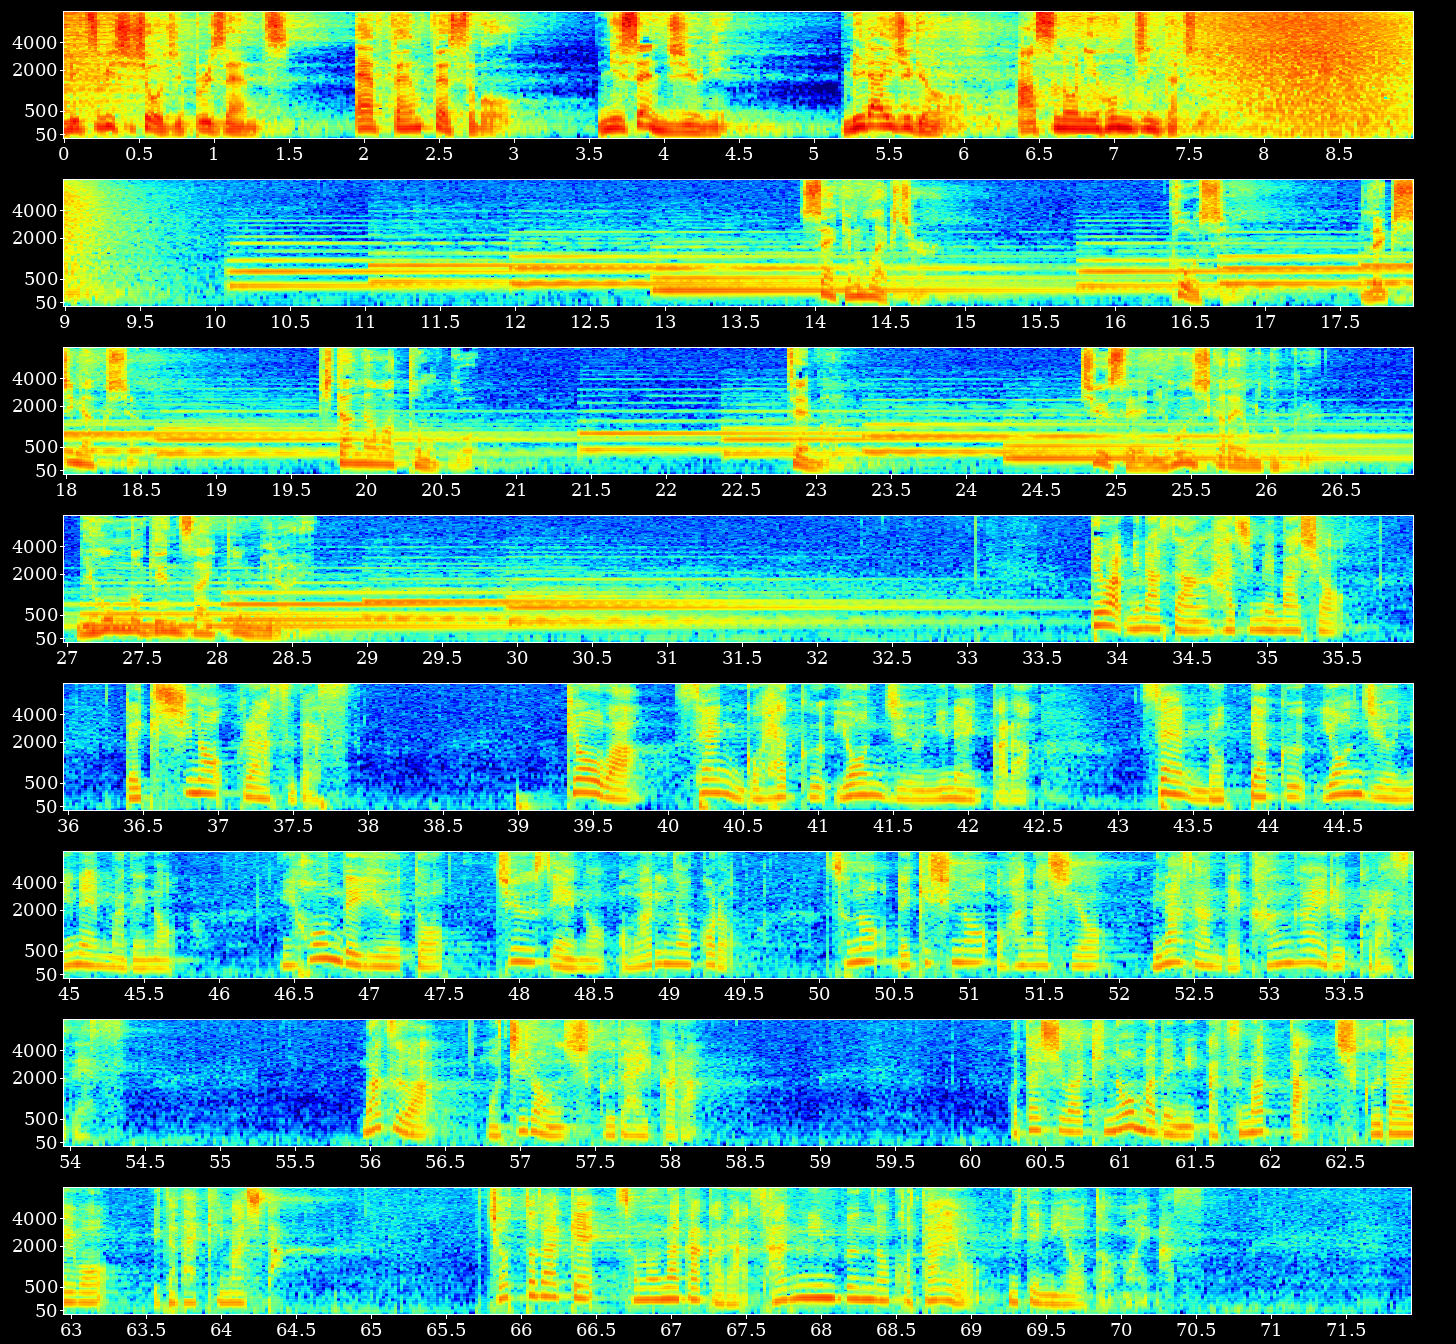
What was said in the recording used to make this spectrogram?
三菱商事 presents FM フェスティバル2012未来授業。明日の日本人たち。へ Second lecture. 講師。歴史学者。北川智子。テーマ。中世日本史から読み解く。日本の現在と未来。では皆さん始めましょう。歴史のクラスです。今日は1542年から1642年までの日本でいうと中世の終わりの頃その歴史のお話を皆さんで考えるクラスです。まずはもちろん宿題から。私は昨日までに集まった宿題をいただきました。ちょっとだけその中から3人分の答えを見てみようと思います。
